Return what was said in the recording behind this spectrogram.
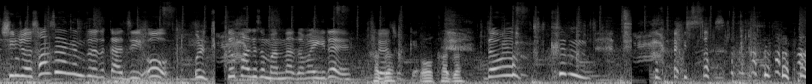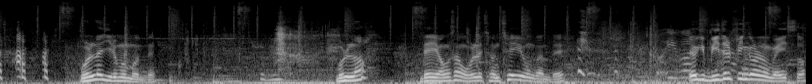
심지어 선생님들까지 어 우리 디더 파크에서 만나자 막 이래 가자 어 가자 너무 큰 디더가 있어서 원래 이름은 뭔데? 몰라? 내 영상 원래 전체 이용가인데 어, 이거 여기 미들 핑거는 왜 있어?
